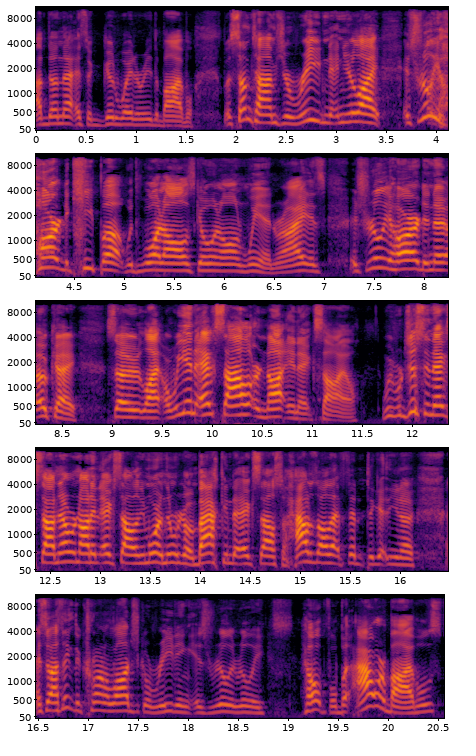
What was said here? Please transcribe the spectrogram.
I've done that, it's a good way to read the Bible. But sometimes you're reading and you're like, it's really hard to keep up with what all is going on when, right? It's, it's really hard to know, okay, so like, are we in exile or not in exile? We were just in exile, now we're not in exile anymore, and then we're going back into exile. So how does all that fit together, you know? And so I think the chronological reading is really, really helpful. But our Bibles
